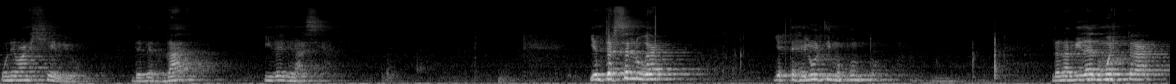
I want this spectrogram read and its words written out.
un evangelio de verdad y de gracia. Y en tercer lugar, y este es el último punto, la Navidad muestra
